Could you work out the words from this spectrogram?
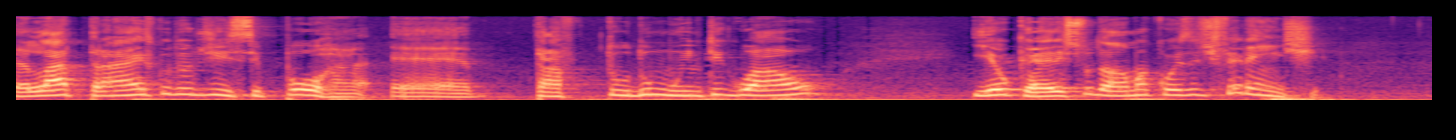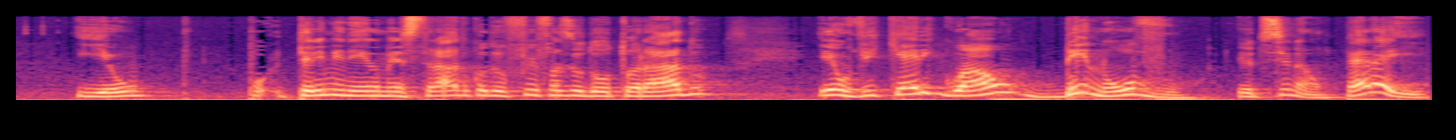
é, lá atrás, quando eu disse, porra, é, tá tudo muito igual e eu quero estudar uma coisa diferente. E eu terminei o mestrado, quando eu fui fazer o doutorado, eu vi que era igual de novo. Eu disse, não, peraí,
